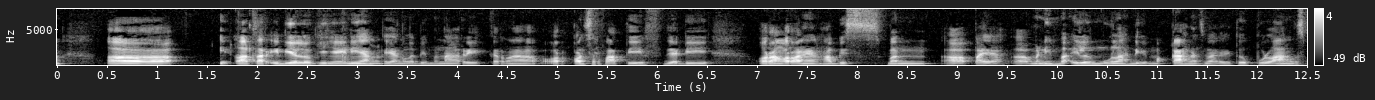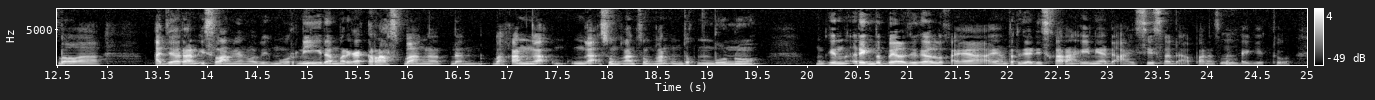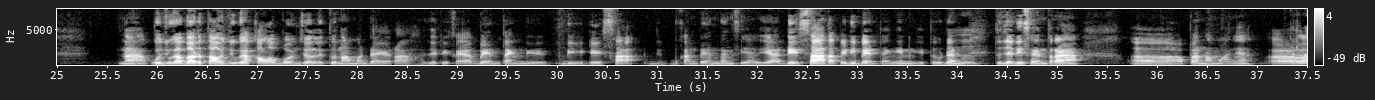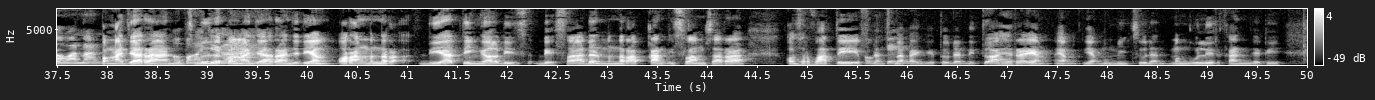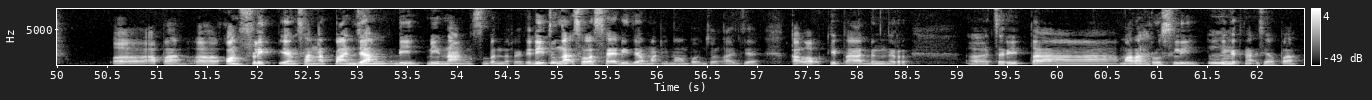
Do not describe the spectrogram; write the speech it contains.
i- latar ideologinya ini yang yang lebih menarik. Karena konservatif jadi orang-orang yang habis men, apa ya eh, menimba ilmu lah di Mekah dan sebagainya itu pulang terus bawa ajaran Islam yang lebih murni dan mereka keras banget dan bahkan nggak nggak sungkan-sungkan untuk membunuh. Mungkin ring the bell juga lu kayak yang terjadi sekarang ini ada ISIS ada apa dan sebagainya gitu. Nah gue juga baru tahu juga kalau Bonjol itu nama daerah jadi kayak benteng di di desa bukan benteng sih ya ya desa tapi dibentengin gitu dan itu jadi sentra eh, apa namanya Perlawanan. pengajaran Oh, sebenarnya pengajaran. pengajaran jadi yang orang mener- dia tinggal di desa dan menerapkan Islam secara konservatif dan Oke. sebagainya gitu dan itu akhirnya yang yang yang memicu dan menggulirkan jadi eh, apa eh, konflik yang sangat panjang di Minang sebenarnya jadi itu nggak selesai di zaman Imam Bonjol aja kalau kita dengar cerita Marah Rusli Hmm. inget nggak siapa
